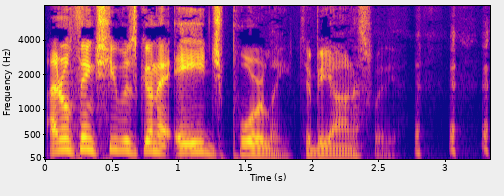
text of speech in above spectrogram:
I don't think she was going to age poorly, to be honest with you.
